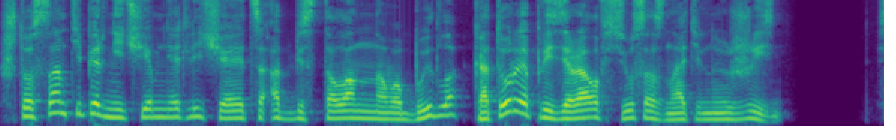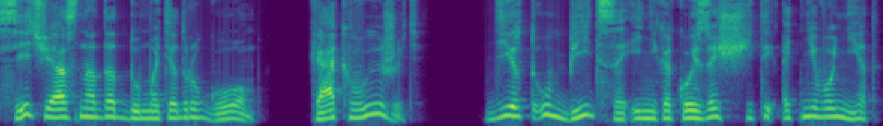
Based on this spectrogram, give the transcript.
что сам теперь ничем не отличается от бесталанного быдла, которое презирал всю сознательную жизнь. Сейчас надо думать о другом. Как выжить? Дирт убийца, и никакой защиты от него нет.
